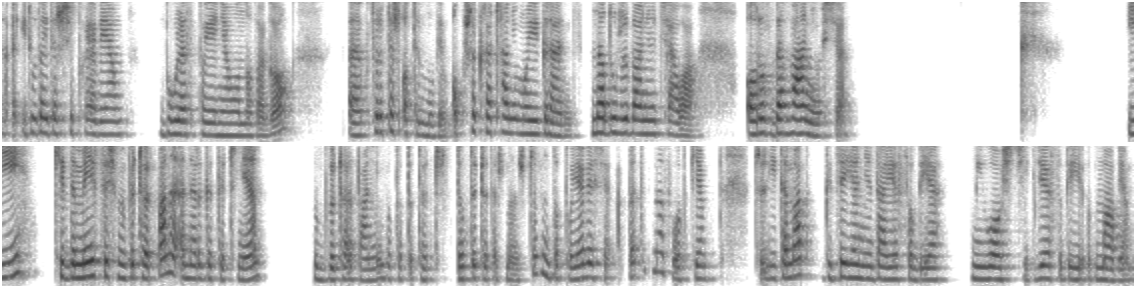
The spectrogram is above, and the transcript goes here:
E, I tutaj też się pojawiają bóle spojenia łonowego, E, które też o tym mówią, o przekraczaniu moich granic, nadużywaniu ciała, o rozdawaniu się. I kiedy my jesteśmy wyczerpane energetycznie lub wyczerpani, bo to dotyczy, dotyczy też mężczyzn, to pojawia się apetyt na słodkie, czyli temat, gdzie ja nie daję sobie miłości, gdzie ja sobie jej odmawiam.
